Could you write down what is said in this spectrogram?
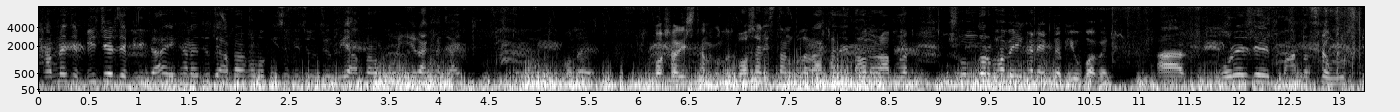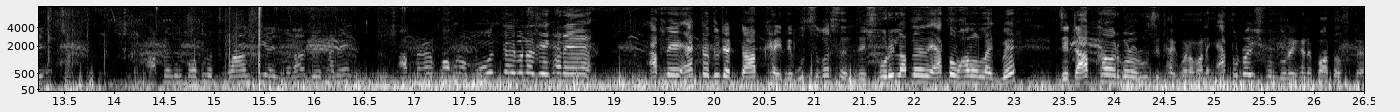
সামনে যে বিচের যে ভিটা এখানে যদি আপনার হলো কিছু কিছু যদি আপনার হলো ইয়ে রাখা যায় বলে বসার স্থানগুলো। বসার স্থানগুলো রাখা যায় তাহলে আপনার সুন্দরভাবে এখানে একটা ভিউ পাবেন। আর ভোরে যে বাতাসটা উঠছে আপনাদের কখনো ক্লান্তি আসবে না যে এখানে আপনারা কখনো মন চাইবে না যে এখানে আপনি একটা দুইটা ডাব খাইতে বুঝতে পারছেন? যে শরীর আপনাদের এত ভালো লাগবে যে ডাব খাওয়ার কোনো রুচি থাকবে না মানে এতটাই সুন্দর এখানে বাতাসটা।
